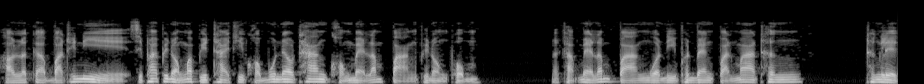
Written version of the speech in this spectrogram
เอาละกับบัดที่นี่สิพาพี่น้องมาปิดท้ายที่ข้อมูลแนวทางของแม่ลำปางพี่น้องผมนะครับ แม่ลำปางงวดนี้เพิ่นแบ่งปันมาทั้งทั้งเลข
